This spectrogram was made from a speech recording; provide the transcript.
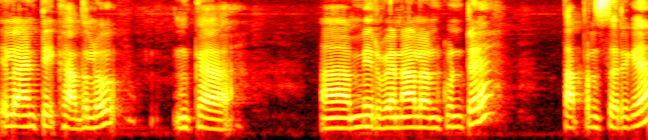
ఇలాంటి కథలు ఇంకా మీరు వినాలనుకుంటే తప్పనిసరిగా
